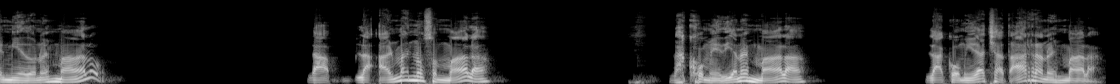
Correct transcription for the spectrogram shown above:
el miedo no es malo. las armas no son malas. La comedia no es mala. La comida chatarra no es mala.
